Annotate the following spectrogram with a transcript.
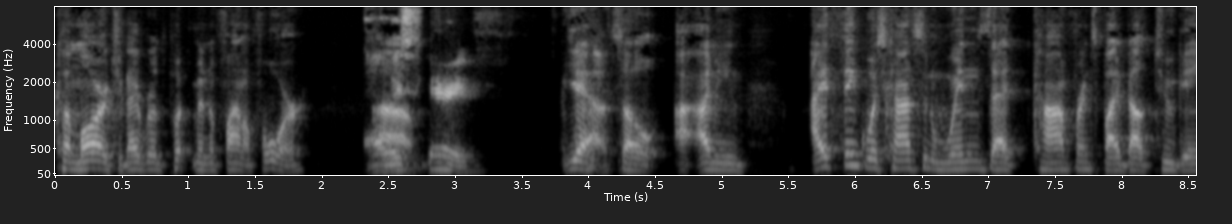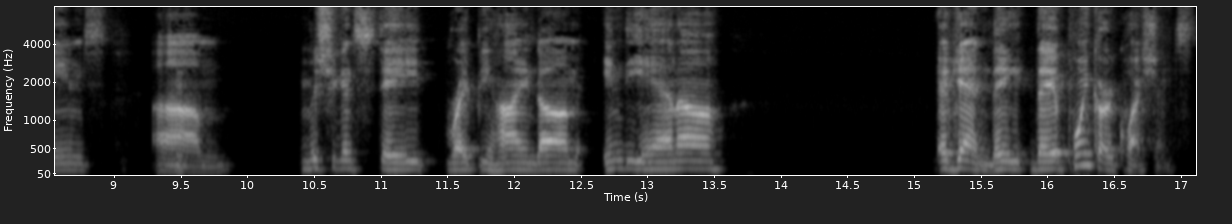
come March, and everyone's put them in the Final Four. Always um, scary. Yeah. So I mean, I think Wisconsin wins that conference by about two games. Um, Michigan State right behind them. Indiana again, they they have point guard questions.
